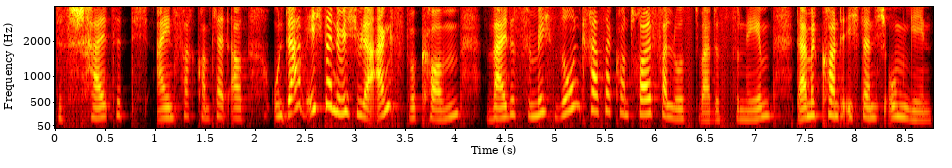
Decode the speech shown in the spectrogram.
Das schaltet dich einfach komplett aus. Und da habe ich dann nämlich wieder Angst bekommen, weil das für mich so ein krasser Kontrollverlust war, das zu nehmen. Damit konnte ich dann nicht umgehen.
